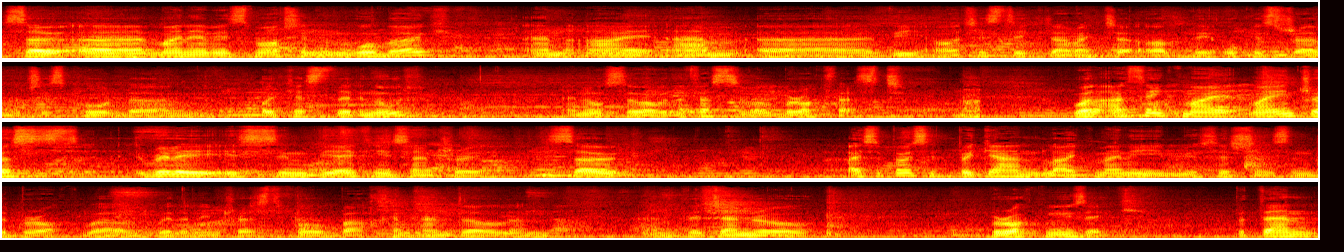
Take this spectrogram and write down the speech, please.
so uh, my name is Martin Wåhlberg, and I am uh, the artistic director of the orchestra, which is called um, Orkester Nord, and also of the festival Barokkfest. Well, I think my, my interest really is in the 18th century. So I suppose it began like many musicians in the Baroque world with an interest for Bach and Handel and, and the general Baroque music. But then,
